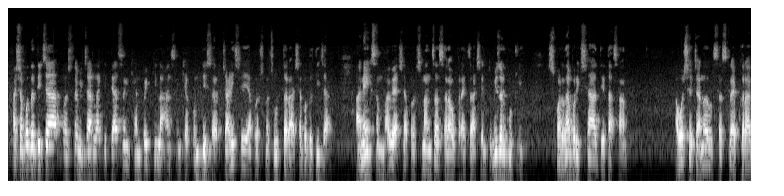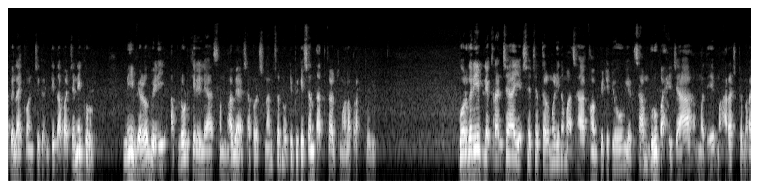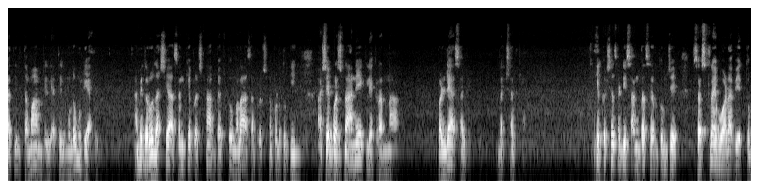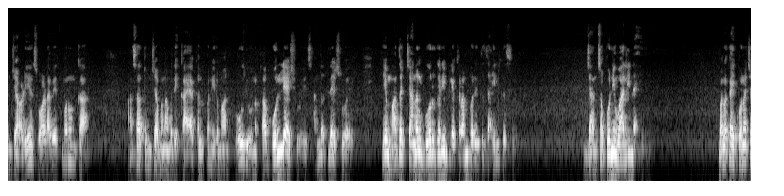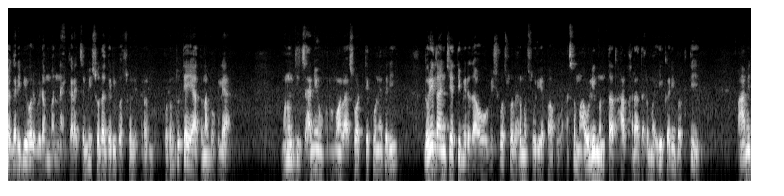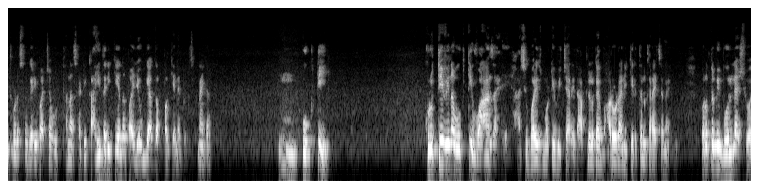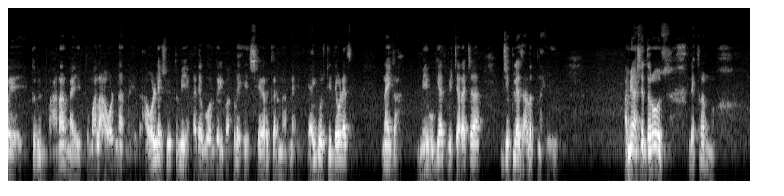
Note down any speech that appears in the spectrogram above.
अशा पद्धतीचा प्रश्न विचारला की त्या संख्यांपैकी लहान संख्या कोणती सर? चाळीस हे या प्रश्नाचं उत्तर. अशा पद्धतीच्या अनेक संभाव्य अशा प्रश्नांचा सराव करायचा असेल तुम्ही जर कुठली स्पर्धा परीक्षा देत असाल अवश्य चॅनल सबस्क्राईब करा बेल आयकॉनची घंटी दाबा जेणेकरून मी वेळोवेळी अपलोड केलेल्या संभाव्य अशा प्रश्नांचं नोटिफिकेशन तात्काळ तुम्हाला प्राप्त होईल. गोरगरीब लेकरांच्या यशाच्या तळमळीनं माझा कॉम्पिटेटिव्ह एक्झाम ग्रुप आहे ज्यामध्ये महाराष्ट्रभरातील तमाम जिल्ह्यातील मुलं मुली आहेत. आम्ही दररोज असे असंख्य प्रश्न अभ्यासतो. मला असा प्रश्न पडतो की असे प्रश्न अनेक लेकरांना पडले असावे. लक्षात घ्या. हे कशासाठी सांगता सर? तुमचे सबस्क्राईब वाढावेत तुमचे ऑडियन्स वाढावेत म्हणून का? असा तुमच्या मनामध्ये कायाकल्प निर्माण होऊ देऊ नका. बोलल्याशिवाय सांगितल्याशिवाय हे माझं चॅनल गोरगरीब लेकरांपर्यंत जाईल कसं? ज्यांचा कोणी वाली नाही. मला काही कोणाच्या गरिबीवर विडंबन नाही करायचं. मी सुद्धा गरीब असो लेकरांनो परंतु त्या यातना भोगल्या. म्हणून ती जाणीव म्हणून मला असं वाटते कोणीतरी दुरितांचे तिमिर जाओ विश्व स्वधर्म सूर्य पाहू असं माऊली म्हणतात. हा खरा धर्म. ही करी भक्ती. आम्ही थोडस गरिबाच्या उत्थानासाठी काहीतरी केलं पाहिजे. योग्य गप्पा केल्यापेक्षा नाही का? उक्ती. कृती विना उक्ती वाज आहे. असे बरेच मोठे विचार आहेत. आपल्याला काही भारोड आणि कीर्तन करायचं नाही. परंतु तुम्ही बोलल्याशिवाय तुम्ही पाहणार नाही तुम्हाला आवडणार नाहीत आवडल्याशिवाय तुम्ही एखाद्या गोरगरिबाकडे हे शेअर करणार नाही. याही गोष्टी तेवढ्याच नाही का? मी उग्याच विचाराच्या झिपल्या झाडत नाही. आम्ही असे दररोज लेकरांनो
